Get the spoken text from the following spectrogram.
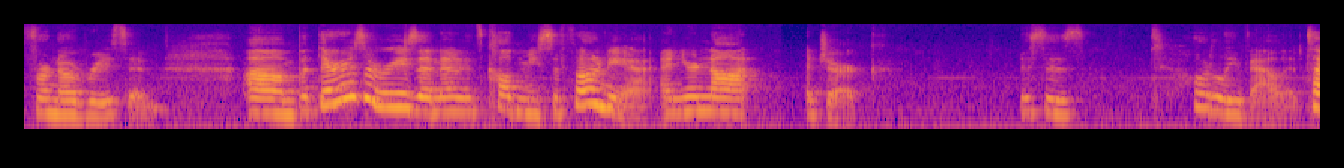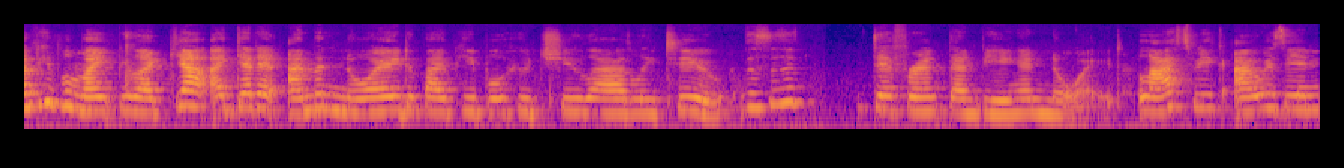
for no reason. Um, but there is a reason, and it's called misophonia, and you're not a jerk. This is totally valid. Some people might be like, yeah, I get it. I'm annoyed by people who chew loudly too. This is different than being annoyed. Last week I was in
